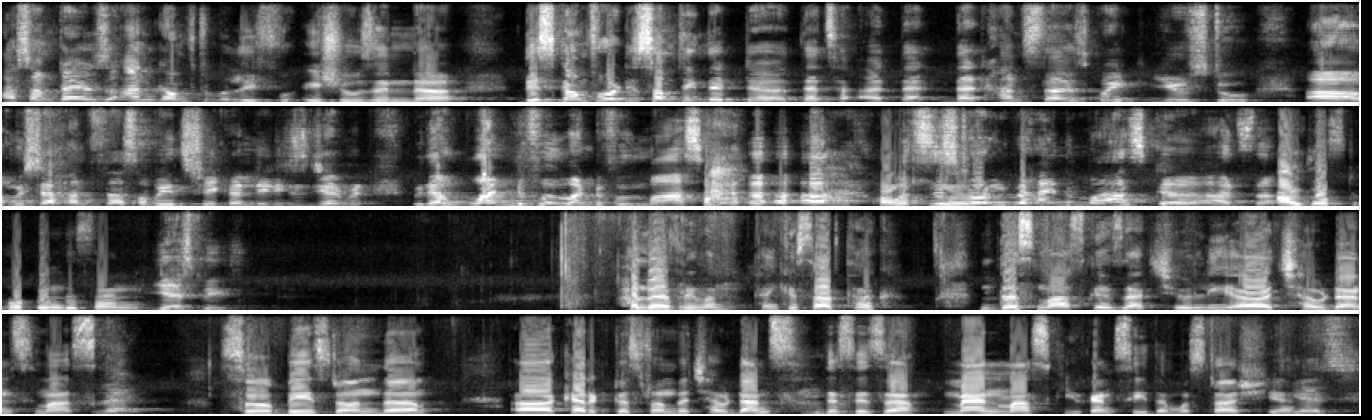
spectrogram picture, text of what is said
are sometimes uncomfortable issues, and uh, discomfort is something that uh, that's uh, that that Hansda is quite used to. Uh, Mr. Hansda Sowvendra Shekhar, ladies and gentlemen, with a wonderful, wonderful mask. What's the story behind the mask, uh, Hansda? I'll just open this and yes, please. hello everyone. Thank you, Sarthak. This mask is actually a Chhau dance mask. Right. So based on the uh, characters from the Chhau dance, this is a man mask. You can see the mustache here. Yes.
